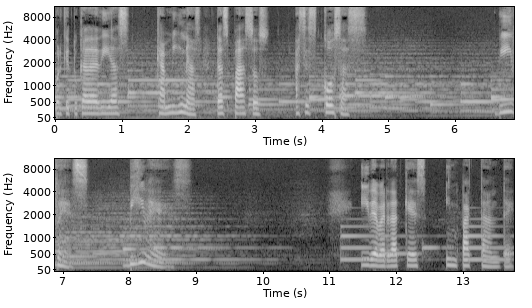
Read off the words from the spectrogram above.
porque tú cada día caminas, das pasos, haces cosas, vives, vives. Y de verdad que es impactante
